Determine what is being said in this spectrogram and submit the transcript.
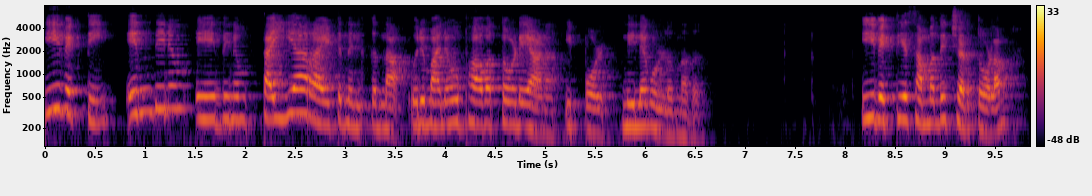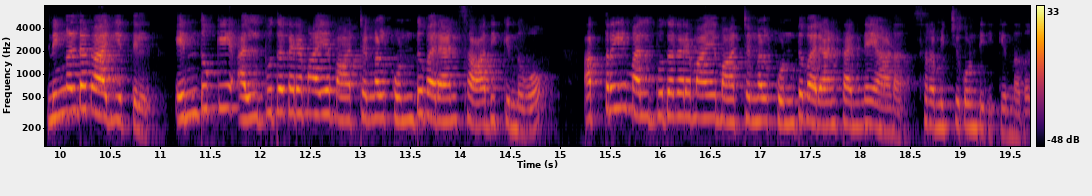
ഈ വ്യക്തി എന്തിനും ഏതിനും തയ്യാറായിട്ട് നിൽക്കുന്ന ഒരു മനോഭാവത്തോടെയാണ് ഇപ്പോൾ നിലകൊള്ളുന്നത്. ഈ വ്യക്തിയെ സംബന്ധിച്ചിടത്തോളം നിങ്ങളുടെ കാര്യത്തിൽ എന്തൊക്കെ അത്ഭുതകരമായ മാറ്റങ്ങൾ കൊണ്ടുവരാൻ സാധിക്കുന്നുവോ അത്രയും അത്ഭുതകരമായ മാറ്റങ്ങൾ കൊണ്ടുവരാൻ തന്നെയാണ് ശ്രമിച്ചുകൊണ്ടിരിക്കുന്നത്.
